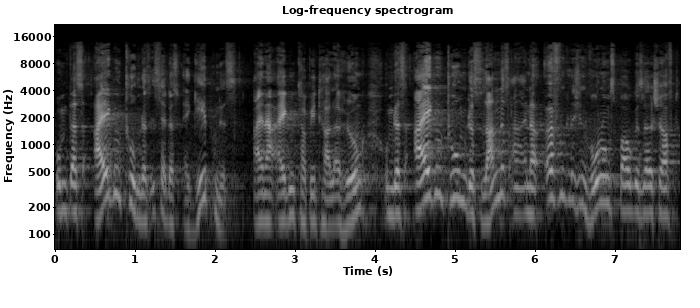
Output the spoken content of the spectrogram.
um das Eigentum, das ist ja das Ergebnis einer Eigenkapitalerhöhung, um das Eigentum des Landes an einer öffentlichen Wohnungsbaugesellschaft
